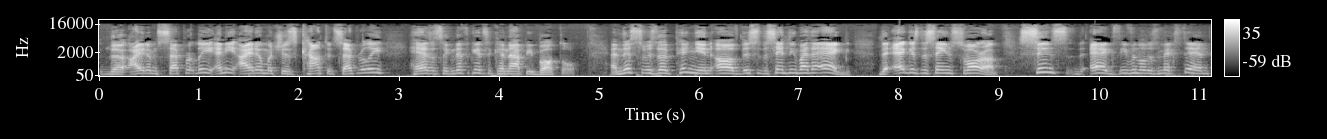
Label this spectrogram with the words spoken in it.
the items separately, any item which is counted separately, has a significance and cannot be bottle." And this was the opinion of this is the same thing by the egg. The egg is the same svara. Since the eggs, even though it's mixed in,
